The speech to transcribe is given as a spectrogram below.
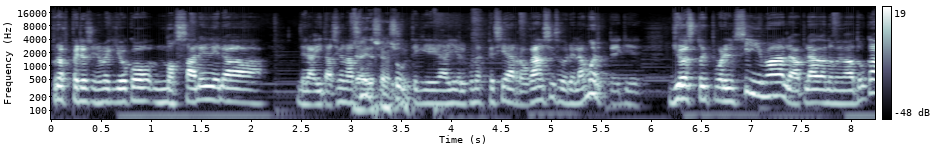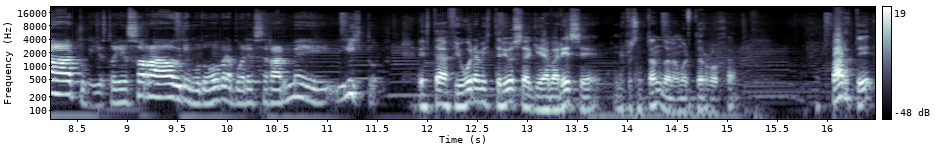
Próspero, si no me equivoco, no sale de la, de la habitación azul. habitación porque azul. siente que hay alguna especie de arrogancia sobre la muerte. Que yo estoy por encima, la plaga no me va a tocar porque yo estoy encerrado y tengo todo para poder encerrarme y, y listo. Esta figura misteriosa que aparece representando a la muerte roja parte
